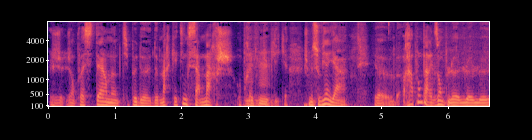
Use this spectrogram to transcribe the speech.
j'emploie ce terme un petit peu de, de marketing, ça marche auprès du Mhm. public. Je me souviens, il y a, un- euh, rappelons par exemple le, le- le-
